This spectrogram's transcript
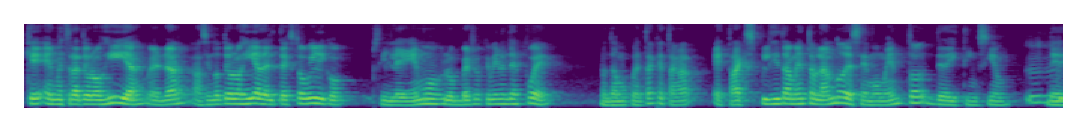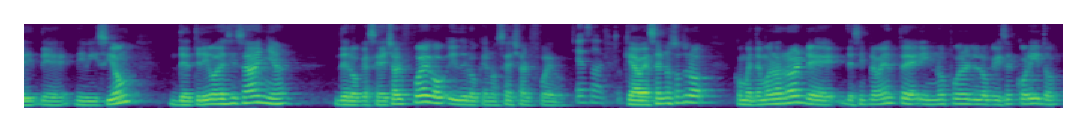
que en nuestra teología, ¿verdad? Haciendo teología del texto bíblico, si leemos los versos que vienen después, nos damos cuenta que están, está explícitamente hablando de ese momento de distinción, de, de división de trigo de cizaña, de lo que se echa al fuego y de lo que no se echa al fuego. Exacto. Que a veces nosotros cometemos el error de, de simplemente irnos por lo que dice el corito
